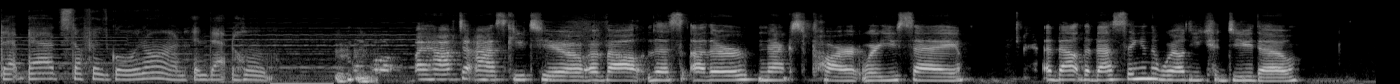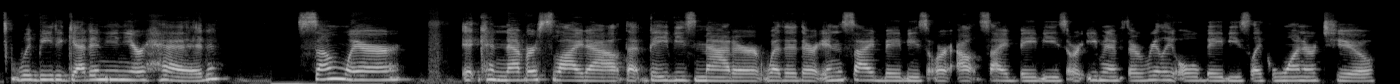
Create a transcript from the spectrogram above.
that bad stuff is going on in that home. I have to ask you too about this other next part where you say about the best thing in the world you could do though would be to get in in your head somewhere it can never slide out that babies matter, whether they're inside babies or outside babies, or even if they're really old babies, like one or two,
